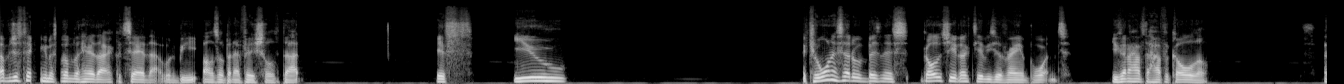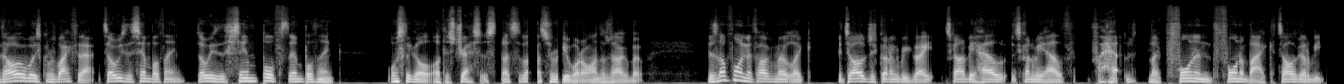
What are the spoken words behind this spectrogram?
I'm just thinking of something here that I could say that would be also beneficial. That if you if you want to set up a business, goal achieving activities are very important. You're gonna have to have a goal though. It always comes back to that. It's always the simple thing. It's always the simple, simple thing. What's the goal? Oh, the stresses. That's that's really what I want to talk about. There's no point in talking about like it's all just going to be great. It's going to be hell. It's going to be hell, for hell like fun and fun and back. It's all going to be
